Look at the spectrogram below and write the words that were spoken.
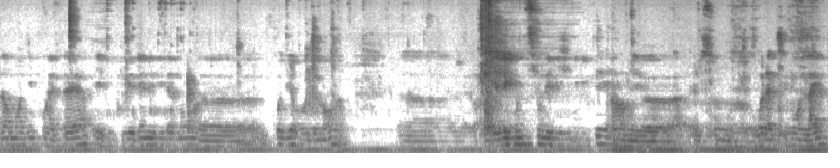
normandie.fr et vous pouvez bien évidemment euh, produire vos demandes. Euh, il y a des conditions d'éligibilité, hein, mais elles sont relativement light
